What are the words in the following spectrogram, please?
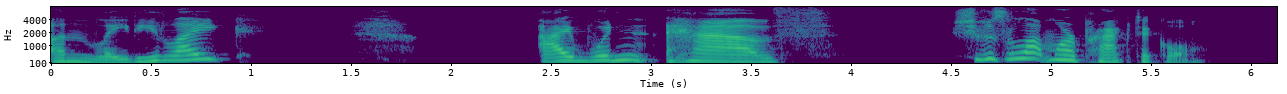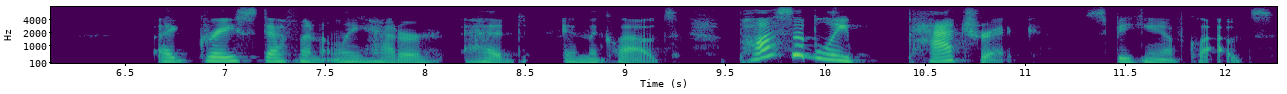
unladylike. I wouldn't have she was a lot more practical. Like Grace definitely had her head in the clouds. Possibly Patrick, speaking of clouds.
